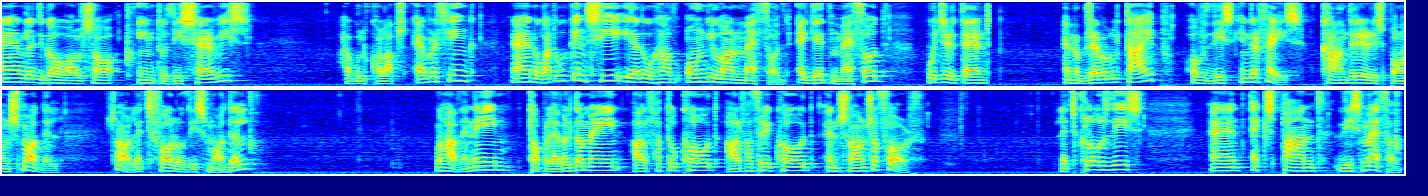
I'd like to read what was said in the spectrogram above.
And let's go also into this service. I will collapse everything. And what we can see is that we have only one method, a get method, which returns an observable type of this interface, country response model. So let's follow this model we have the name, top level domain, alpha2 code, alpha3 code, and so on and so forth. Let's close this and expand this method.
